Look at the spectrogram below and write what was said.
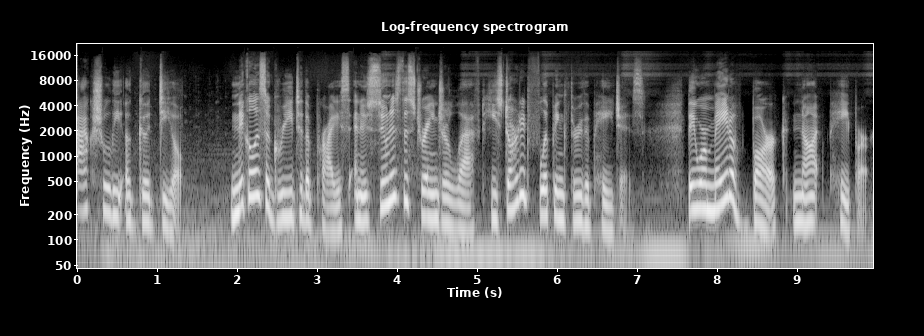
actually a good deal. Nicholas agreed to the price, and as soon as the stranger left, he started flipping through the pages. They were made of bark, not paper.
